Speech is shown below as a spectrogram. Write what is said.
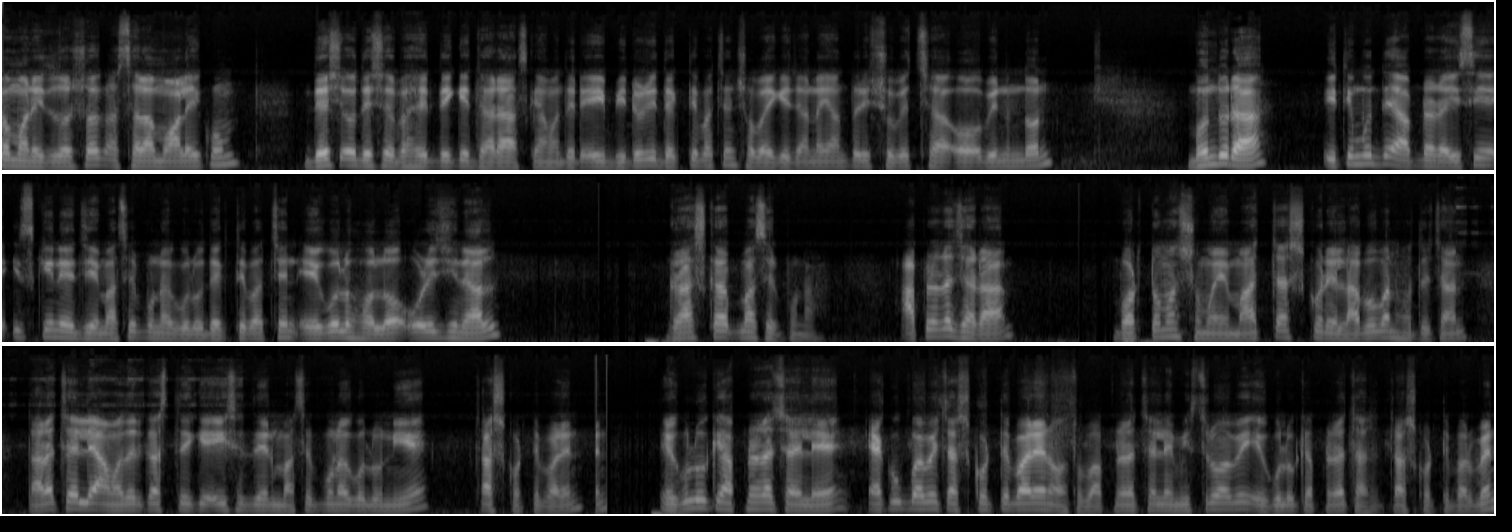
সম্মানিত দর্শক, আসসালামু আলাইকুম। দেশ ও দেশের বাহির থেকে যারা আজকে আমাদের এই ভিডিওটি দেখতে পাচ্ছেন, সবাইকে জানাই আন্তরিক শুভেচ্ছা ও অভিনন্দন। বন্ধুরা, ইতিমধ্যে আপনারা ইসি- স্ক্রিনে যে মাছের পোনাগুলো দেখতে পাচ্ছেন, এগুলো হলো অরিজিনাল গ্রাস কার্প মাছের পোনা। আপনারা যারা বর্তমান সময়ে মাছ চাষ করে লাভবান হতে চান, তারা চাইলে আমাদের কাছ থেকে এই সাইজের মাছের পোনাগুলো নিয়ে চাষ করতে পারেন। এগুলোকে আপনারা চাইলে এককভাবে চাষ করতে পারেন অথবা আপনারা চাইলে মিশ্রভাবে এগুলোকে আপনারা চাষ করতে পারবেন।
